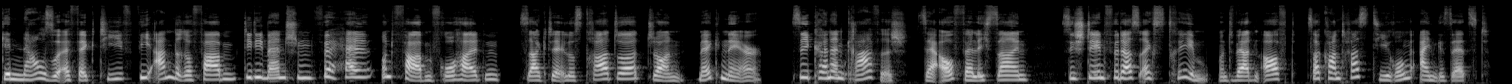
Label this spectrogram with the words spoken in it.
genauso effektiv wie andere Farben, die die Menschen für hell und farbenfroh halten, sagt der Illustrator John McNair. Sie können grafisch sehr auffällig sein, sie stehen für das Extrem und werden oft zur Kontrastierung eingesetzt.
